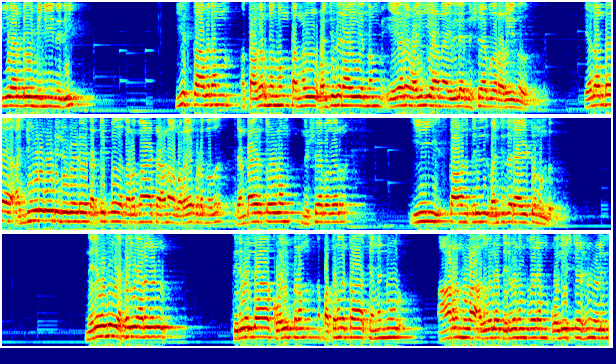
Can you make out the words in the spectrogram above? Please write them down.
P R D mini Nidhi. ഈ സ്ഥാപനം തകർന്നെന്നും തങ്ങൾ വഞ്ചിതരായി എന്നും ഏറെ വൈകിയാണ് ഇതിലെ നിക്ഷേപകർ അറിയുന്നത്. ഏതാണ്ട് അഞ്ഞൂറ് കോടി രൂപയുടെ തട്ടിപ്പ് നടന്നതായിട്ടാണ് പറയപ്പെടുന്നത്. രണ്ടായിരത്തോളം നിക്ഷേപകർ ഈ സ്ഥാപനത്തിൽ വഞ്ചിതരായിട്ടുമുണ്ട്. നിരവധി എഫ്ഐആറുകൾ തിരുവല്ല കോയിപ്പുറം പത്തനംതിട്ട ചെങ്ങന്നൂർ ആറന്മുള അതുപോലെ തിരുവനന്തപുരം പോലീസ് സ്റ്റേഷനുകളിൽ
